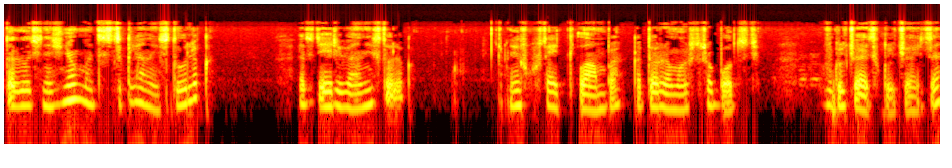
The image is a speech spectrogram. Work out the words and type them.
Так, давайте начнем. Это стеклянный столик. Это деревянный столик. Наверху стоит лампа, которая может работать. Включается, включается.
